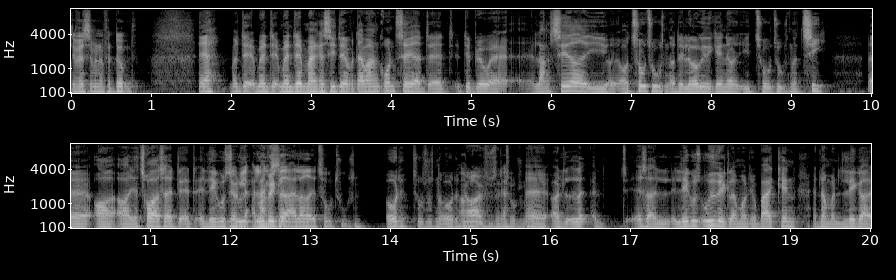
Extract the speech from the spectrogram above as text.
det var simpelthen for dumt. Ja, men, det, men, det, men det, man kan sige, det, der var en grund til, at, at det blev øh, lanceret i år 2000, og det lukkede igen i 2010. Øh, og, og jeg tror også, at, at Legos Det blev lanceret allerede i 2000. 8, 2008. Nå, jeg synes, det er Ja. 2000. Øh, og altså, Legos udvikler måtte jo bare erkende, at når man lægger,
